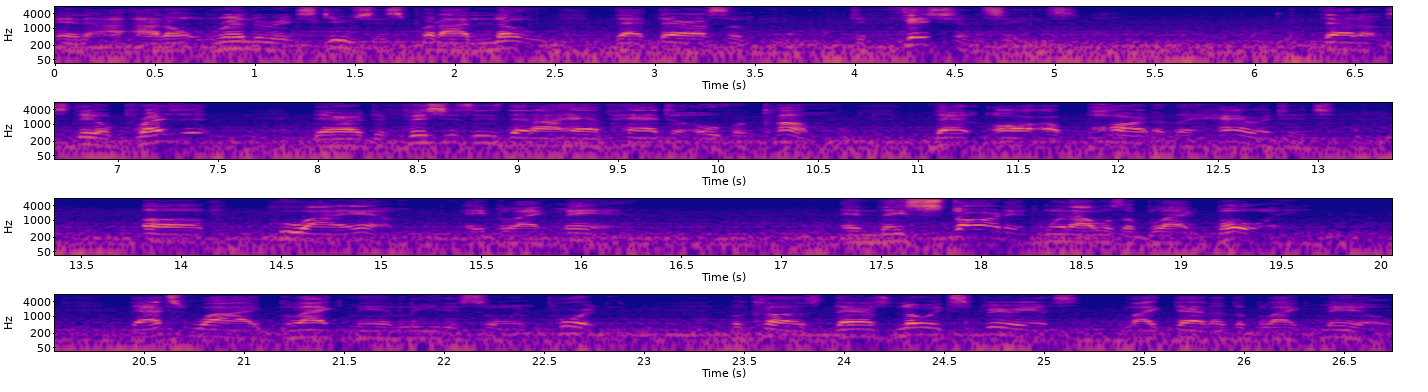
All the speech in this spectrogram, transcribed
And I, I don't render excuses, but I know that there are some deficiencies that are still present. There are deficiencies that I have had to overcome that are a part of the heritage of who I am, a black man. And they started when I was a black boy. That's why Black Men Lead is so important because there's no experience like that of the black male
